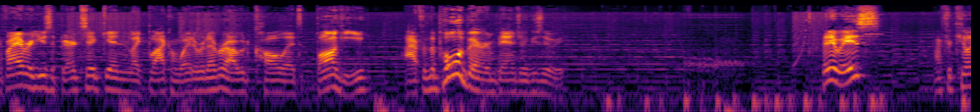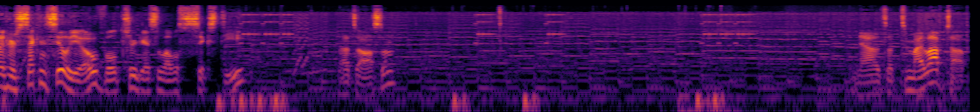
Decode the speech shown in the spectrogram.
If I ever use a Beartic in like Black and White or whatever, I would call it Boggy after the polar bear in Banjo Kazooie. Anyways, after killing her second Sealeo, Voltzer gets to level 60. That's awesome. Now it's up to my laptop.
